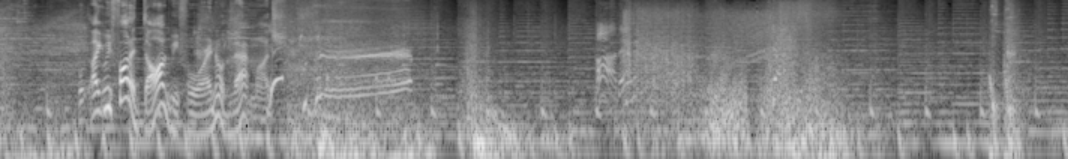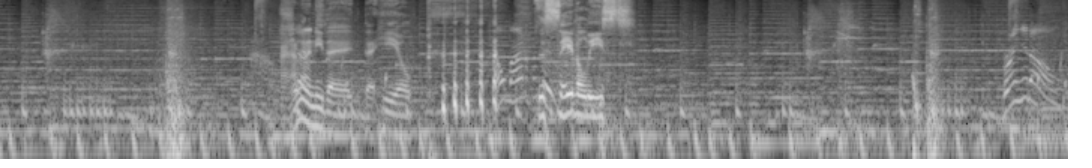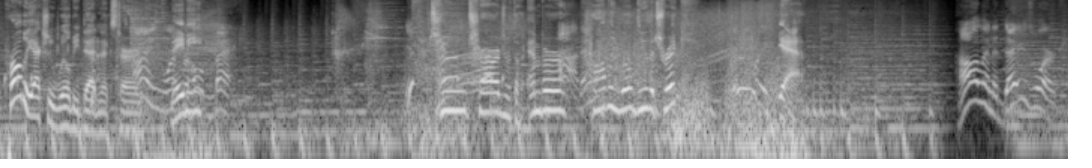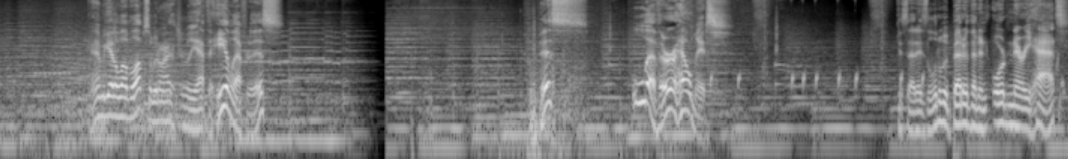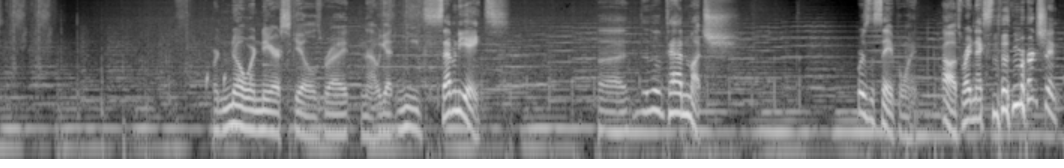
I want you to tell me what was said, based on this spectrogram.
Like we fought a dog before. I know that much. gonna need the the heal, Don't mind if I to say the least. Bring it on. Probably actually will be dead next turn. I ain't one Maybe for holding back. two charge with the ember. Ah, probably will do the trick. Yeah. All in a day's work. And we get a level up, so we don't actually have to heal after this. This leather helmet. Guess that is a little bit better than an ordinary hat. We're nowhere near skills, right? No, we got need 78. Uh, a little tad much. Where's the save point? Oh, it's right next to the merchant.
